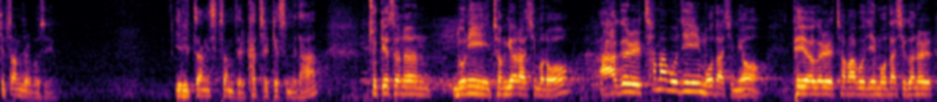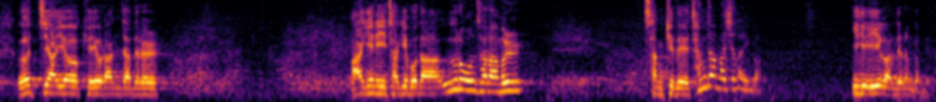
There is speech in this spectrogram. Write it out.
13절 보세요. 1장 13절 같이 읽겠습니다. 주께서는 눈이 정결하심으로 악을 참아보지 못하시며 배역을 참아보지 못하시거늘 어찌하여 게으란 자들을 악인이 자기보다 의로운 사람을 삼키되 잠잠하시나이가 이게 이해가 안 되는 겁니다.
